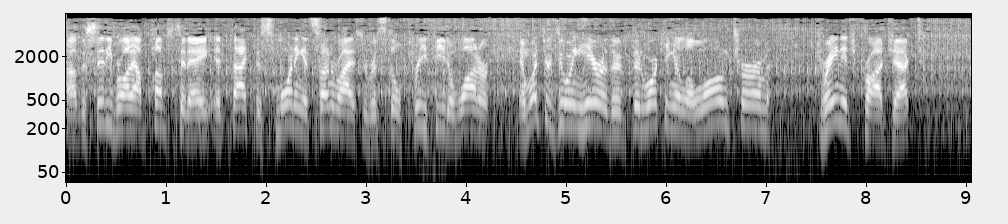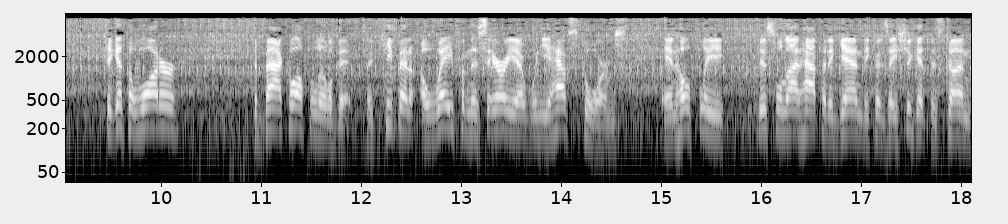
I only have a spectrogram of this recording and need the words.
Uh, the city brought out pumps today. In fact, this morning at sunrise, there was still three feet of water. And what they're doing here, they've been working on a long-term drainage project to get the water to back off a little bit, to keep it away from this area when you have storms. And hopefully this will not happen again because they should get this done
